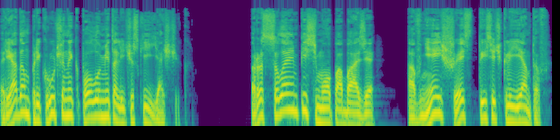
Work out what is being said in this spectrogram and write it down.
рядом прикрученный к полу металлический ящик. Рассылаем письмо по базе, а в ней 6 тысяч клиентов.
